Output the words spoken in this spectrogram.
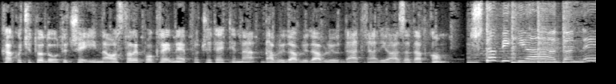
Kako će to da utiče i na ostale pokrajine, pročitajte na www.radioaza.com. Šta bih ja da nema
